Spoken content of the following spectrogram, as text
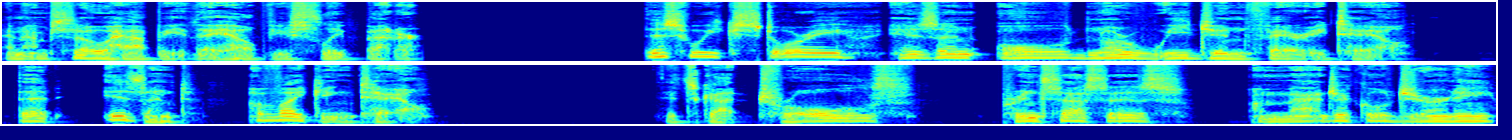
and I'm so happy they help you sleep better. This week's story is an old Norwegian fairy tale that isn't a Viking tale. It's got trolls, princesses, a magical journey,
